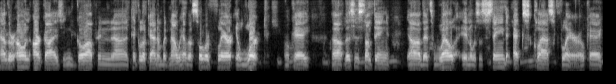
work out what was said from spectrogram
have their own archives. You can go up and uh, take a look at them. But now we have a solar flare alert. Okay, uh, this is something uh, that's well, and it was a sustained X-class flare. Okay,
